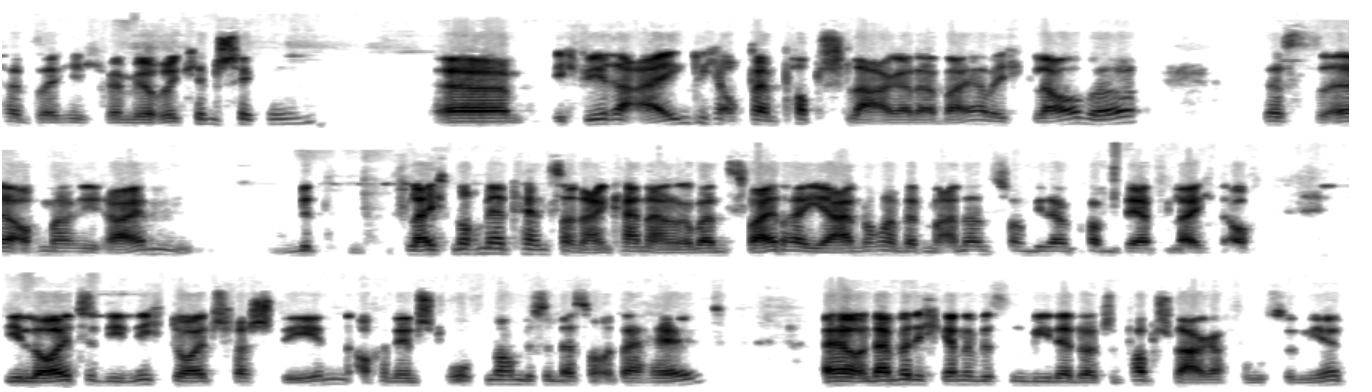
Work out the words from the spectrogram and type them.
tatsächlich, wenn wir Rück hinschicken. Äh, ich wäre eigentlich auch beim Popschlager dabei, aber ich glaube, dass äh, auch Marie Reim mit vielleicht noch mehr Tänzern, nein, keine Ahnung, aber in zwei, drei Jahren nochmal mit einem anderen Song wiederkommt, der vielleicht auch die Leute, die nicht Deutsch verstehen, auch in den Strophen noch ein bisschen besser unterhält. Äh, und dann würde ich gerne wissen, wie der deutsche Popschlager funktioniert.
